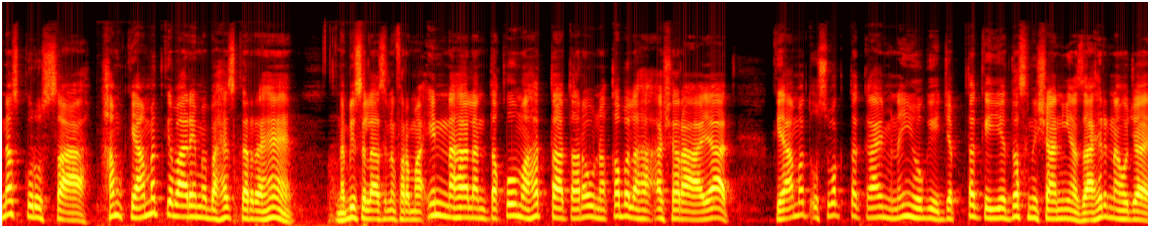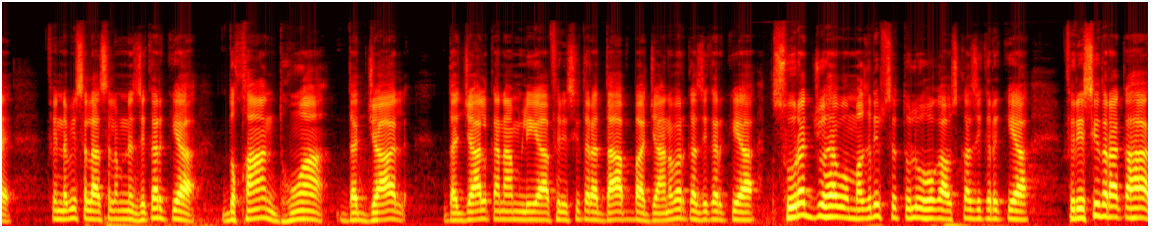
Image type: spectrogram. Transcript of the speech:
नस्कुरस्सा हम क़्यामत के बारे में बहस कर रहे हैं। नबी सल्लल्लाहु अलैहि वसल्लम फरमा इन नहलन तक़ूम हत्ता तरौ न कबल अशर आयात, क़्यामत उस वक्त तक कायम नहीं होगी जब तक कि ये दस निशानियाँ ज़ाहिर न हो जाए। फिर नबी सल्लल्लाहु अलैहि वसल्लम ने ज़िक्र किया, दुखान, धुआँ, दज्जाल दज्जाल का नाम लिया, फिर इसी तरह दाबा जानवर का ज़िक्र किया, सूरज जो है वो मगरिब से तुलु होगा, उसका ज़िक्र किया, फिर इसी तरह कहा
